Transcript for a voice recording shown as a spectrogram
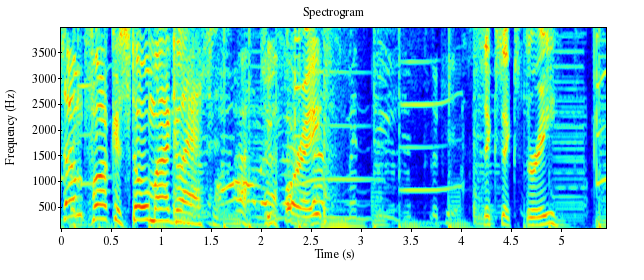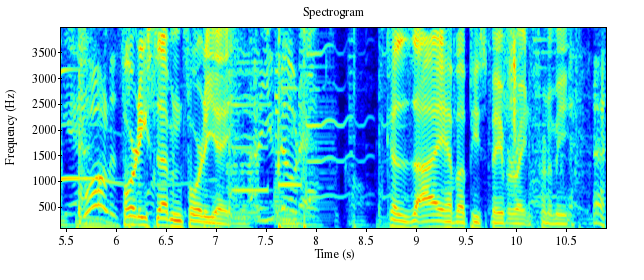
Some fucker stole my glasses. 248 663 4748. How do you know that? Because I have a piece of paper right in front of me.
